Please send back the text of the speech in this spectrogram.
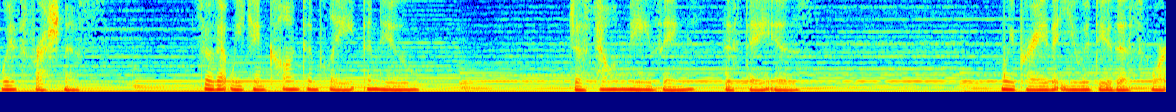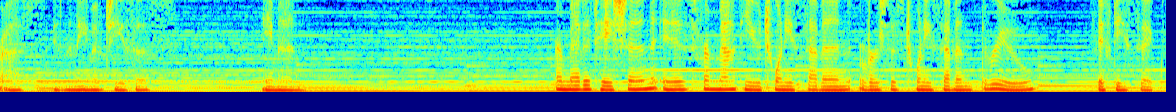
with freshness so that we can contemplate anew just how amazing this day is. We pray that you would do this for us in the name of Jesus. Amen. Meditation is from Matthew 27, verses 27 through 56.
